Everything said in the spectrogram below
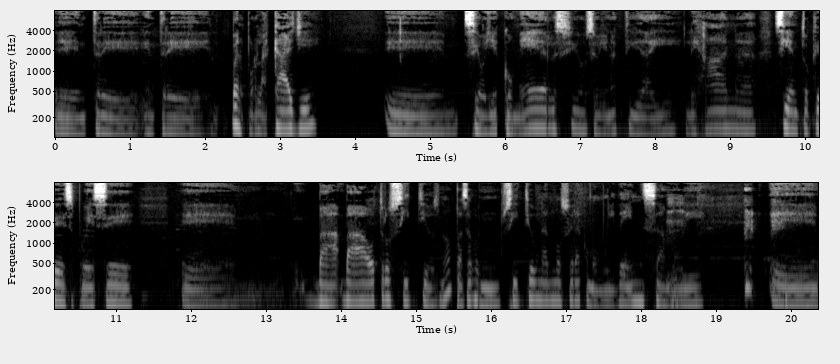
eh, entre, entre, bueno, por la calle. Eh, se oye comercio, se oye una actividad ahí lejana. Siento que después va, va a otros sitios, ¿no? Pasa por un sitio, una atmósfera como muy densa, muy eh,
